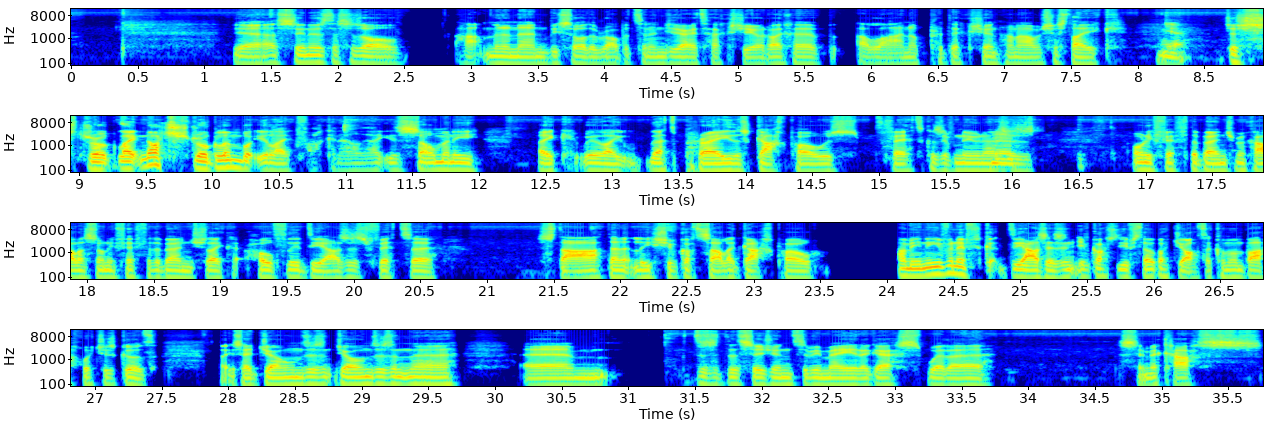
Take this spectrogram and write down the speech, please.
Yeah, as soon as this is all happening and then we saw the Robertson injury, I texted you like a, a lineup prediction and I was just like, yeah, just struggle, like not struggling, but you're like, fucking hell, like there's so many, like we're like, let's pray this Gakpo is fit because if Nunez is only fifth for the bench, McAllister only fifth for the bench, like hopefully Diaz is fit to start, then at least you've got Salah Gakpo. I mean, even if Diaz isn't, you've got you've still got Jota coming back, which is good. Like you said, Jones isn't Jones isn't there. Um, there's a decision to be made, I guess, whether Tsimikas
